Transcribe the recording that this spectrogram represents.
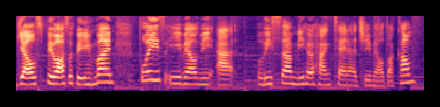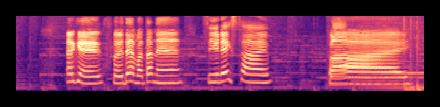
Gal's philosophy in mind, please email me at lisamihohangten at gmail.com. OK、それではまたね。 See you next time. Bye.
